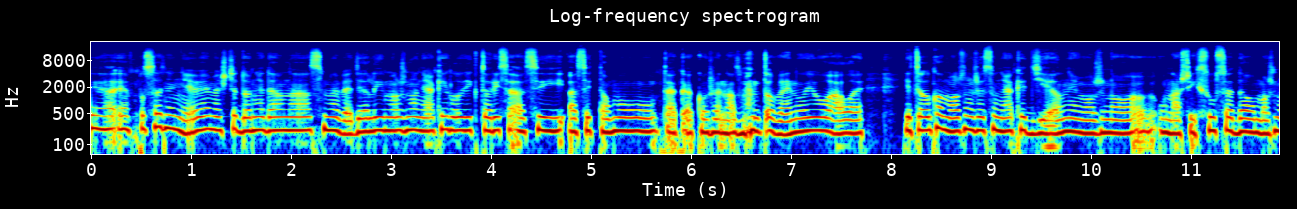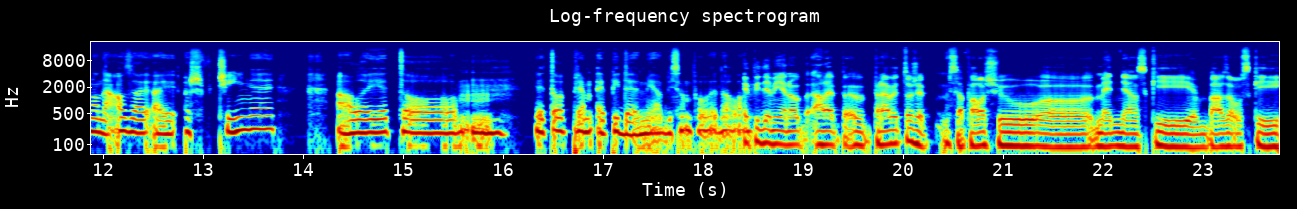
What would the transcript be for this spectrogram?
Ja, ja v podstate neviem, ešte donedávna sme vedeli možno nejakých ľudí, ktorí sa asi, asi tomu tak akože nazvem to venujú, ale je celkom možno, že sú nejaké dielne možno u našich susedov, možno naozaj aj až v Číne, ale je to... Mm, je to priam epidémia, by som povedala. Epidémia, no ale práve to, že sa falšujú Medňanský, Bázovský,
